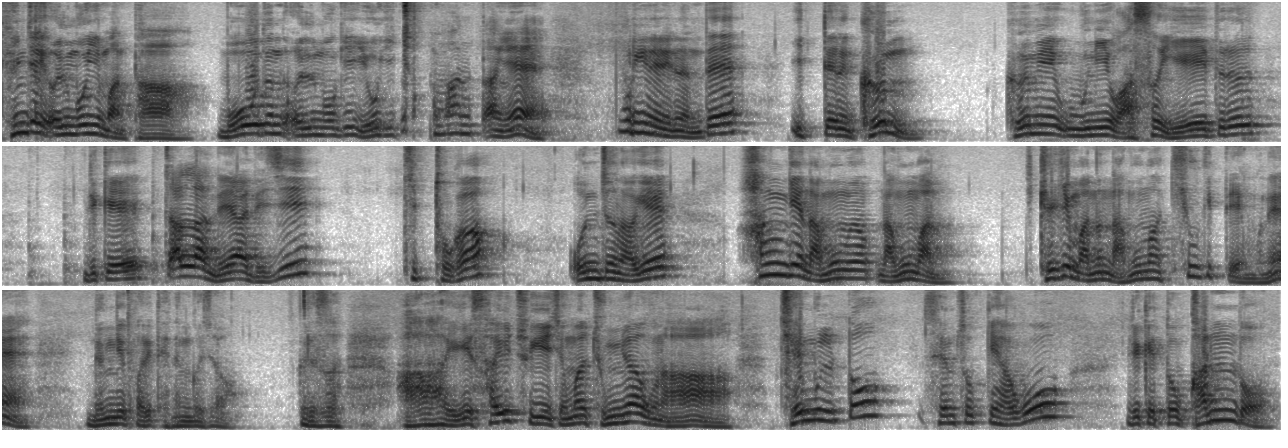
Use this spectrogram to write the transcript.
굉장히 얼목이 많다. 모든 얼목이 여기 조그만 땅에 뿌리 내리는데 이때는 금, 금의 운이 와서 얘들을 이렇게 잘라내야 되지 기토가 온전하게 한 개 나무만, 나무만 격에 맞는 나무만 키우기 때문에 능력 발휘 되는 거죠. 그래서 아 이게 사유축이 정말 중요하구나. 재물도 샘솟게 하고 이렇게 또 관도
